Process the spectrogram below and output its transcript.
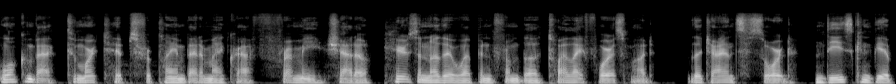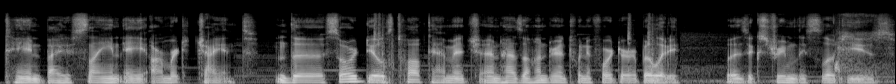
Welcome back to more tips for playing better Minecraft from me, Shadow. Here's another weapon from the Twilight Forest mod, the Giant's Sword. These can be obtained by slaying a armored giant. The sword deals 12 damage and has 124 durability, but is extremely slow to use.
